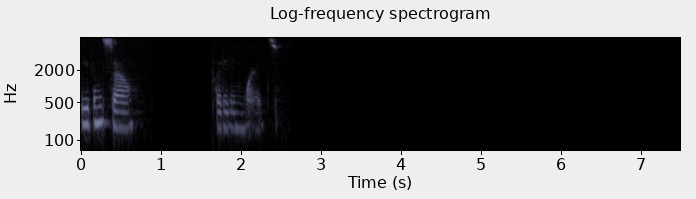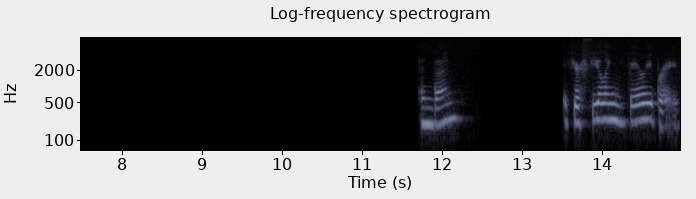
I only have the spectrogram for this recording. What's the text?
Even so, put it in words. And then, if you're feeling very brave,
